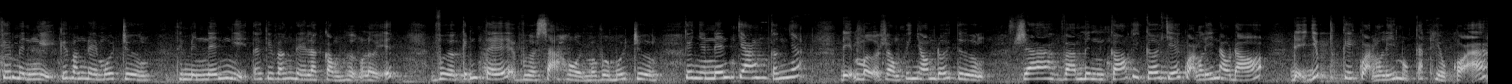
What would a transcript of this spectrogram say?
khi mình nghĩ cái vấn đề môi trường thì mình nên nghĩ tới cái vấn đề là cộng hưởng lợi ích, vừa kinh tế, vừa xã hội mà vừa môi trường. Cái nên nên chăng cân nhắc để mở rộng cái nhóm đối tượng ra và mình có cái cơ chế quản lý nào đó để giúp cái quản lý một cách hiệu quả.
